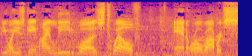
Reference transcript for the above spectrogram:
BYU's game high lead was 12, and Oral Roberts'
